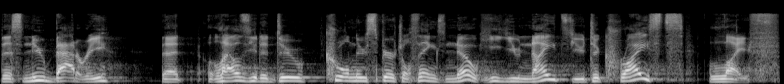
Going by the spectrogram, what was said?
this new battery that allows you to do cool new spiritual things. No, he unites you to Christ's life.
